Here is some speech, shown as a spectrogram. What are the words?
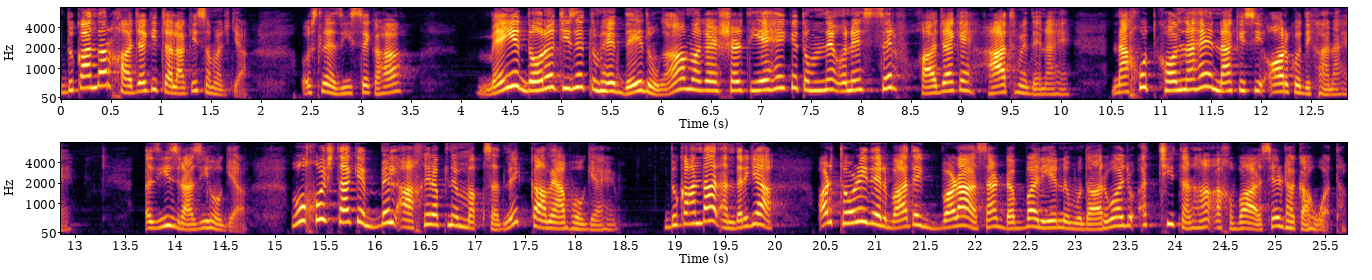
دکاندار خواجہ کی چالاکی سمجھ گیا۔ اس نے عزیز سے کہا میں یہ دونوں چیزیں تمہیں دے دوں گا، مگر شرط یہ ہے کہ تم نے انہیں صرف خواجہ کے ہاتھ میں دینا ہے، نہ خود کھولنا ہے، نہ کسی اور کو دکھانا ہے۔ عزیز راضی ہو گیا۔ وہ خوش تھا کہ بالآخر اپنے مقصد میں کامیاب ہو گیا ہے۔ دکاندار اندر گیا اور تھوڑی دیر بعد ایک بڑا سا ڈبہ لیے نمودار ہوا جو اچھی طرح اخبار سے ڈھکا ہوا تھا۔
